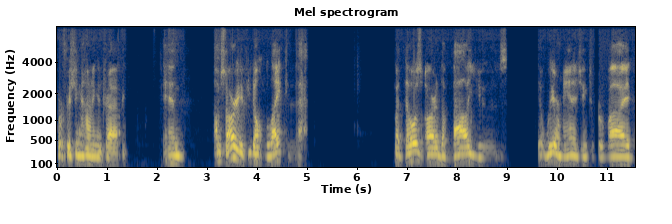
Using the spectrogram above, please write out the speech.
for fishing, hunting, and trapping. And I'm sorry if you don't like that but those are the values that we are managing to provide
